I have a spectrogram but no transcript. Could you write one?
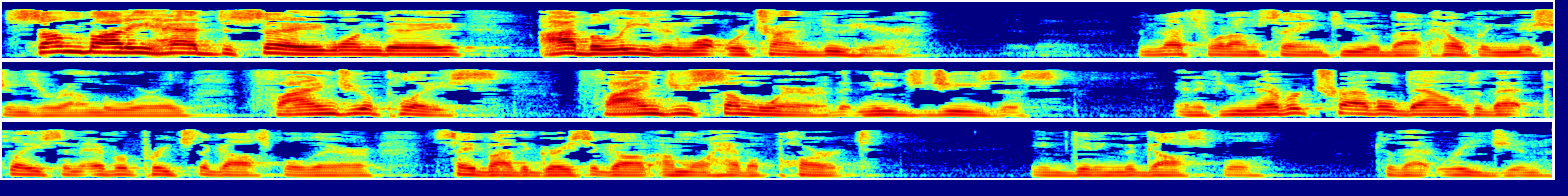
Somebody had to say one day, I believe in what we're trying to do here. And that's what I'm saying to you about helping missions around the world. Find you a place. Find you somewhere that needs Jesus. And if you never travel down to that place and ever preach the gospel there, say by the grace of God, I'm going to have a part in getting the gospel to that region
